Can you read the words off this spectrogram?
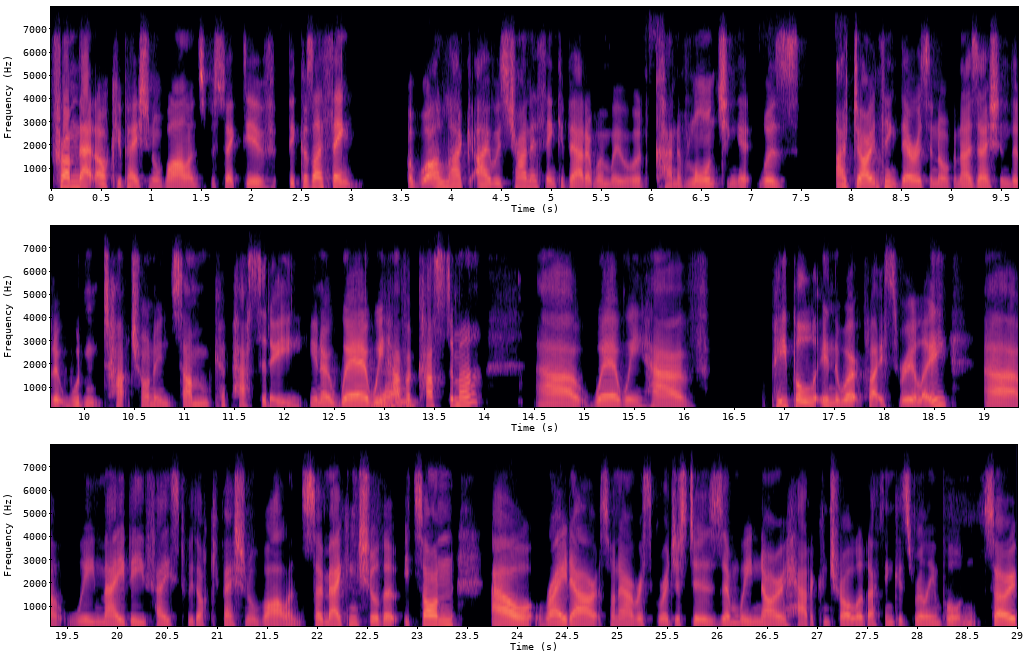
from that occupational violence perspective because I think, well, like I was trying to think about it when we were kind of launching it, was I don't think there is an organization that it wouldn't touch on in some capacity, you know, where we have a customer uh, where we have people in the workplace, really, uh, we may be faced with occupational violence. So making sure that it's on our radar, it's on our risk registers, and we know how to control it, I think is really important. So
